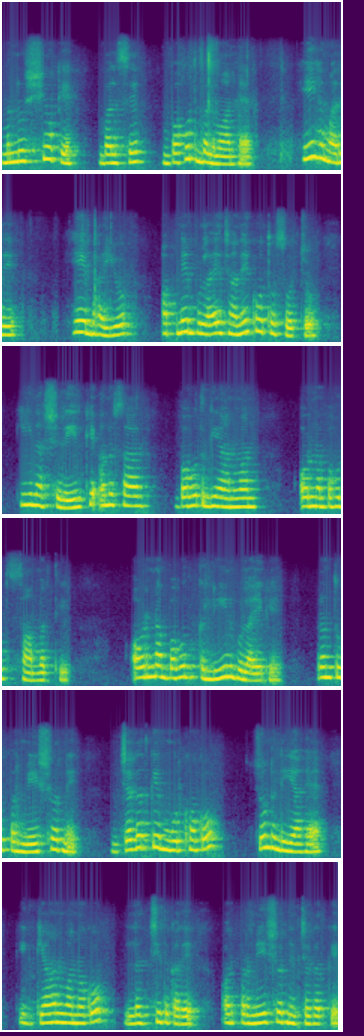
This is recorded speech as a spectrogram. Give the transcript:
मनुष्यों के बल से बहुत बलवान है। हे हमारे, हे भाइयों, अपने बुलाए जाने को तो सोचो कि न शरीर के अनुसार बहुत ज्ञानवान और न बहुत सामर्थ्य और न बहुत कलीन बुलाए गए, परंतु परमेश्वर ने जगत के मूर्खों को चुन लिया है कि ज्ञानवानों को लज्जित करे और परमेश्वर ने जगत के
